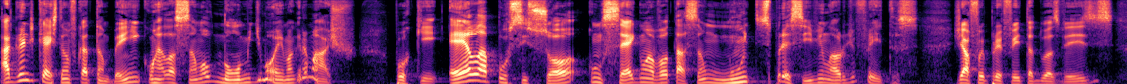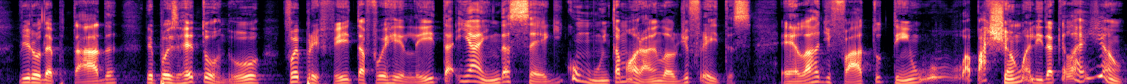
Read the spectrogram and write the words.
A grande questão fica também com relação ao nome de Moema Gramacho, porque ela por si só consegue uma votação muito expressiva em Lauro de Freitas. Já foi prefeita duas vezes, virou deputada, depois retornou, foi prefeita, foi reeleita e ainda segue com muita moral em Lauro de Freitas. Ela, de fato, tem o, a paixão ali daquela região.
